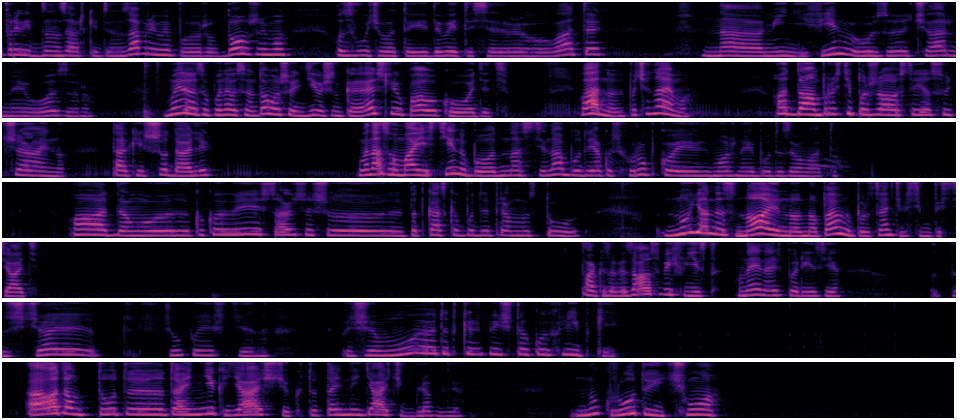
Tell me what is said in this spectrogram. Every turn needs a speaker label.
Speaker 1: Всім привіт, динозаврики і динозаври. Ми продовжуємо озвучувати і дивитися, реагувати на міні-фільм з Чорне озеро. Ми зупинилися на тому, що дівчинка Ешлі впала у колодязь. Ладно, починаємо. Адам, прости, пожалуйста, я случайно. Так, і що далі? Вона зламає стіну, бо одна стіна буде якось хрупкою і можна її буде зламати. Адам, о, коли Санше, що подказка буде прямо тут. Ну, я не знаю, но напевно процентів 70. Так, зав'язала собі хвіст. У неї навіть поріз є. Отпущає, щупає стіну. Почему этот кирпич такой хлипкий? А там тут е, тайник ящик, тут тайний ящик, бля-бля. Ну круто, и чё?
